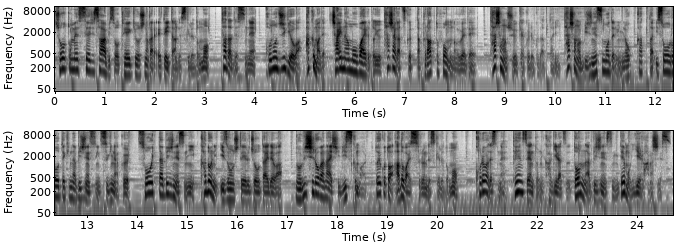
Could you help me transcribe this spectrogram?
ショートメッセージサービスを提供しながら得ていたんですけれどもただですねこの事業はあくまでチャイナモバイルという他社が作ったプラットフォームの上で他社の集客力だったり他社のビジネスモデルに乗っかった居候的なビジネスに過ぎなくそういったビジネスに過度に依存している状態では伸びしろがないしリスクもあるということをアドバイスするんですけれどもこれはですねテンセントに限らずどんなビジネスにでも言える話です。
